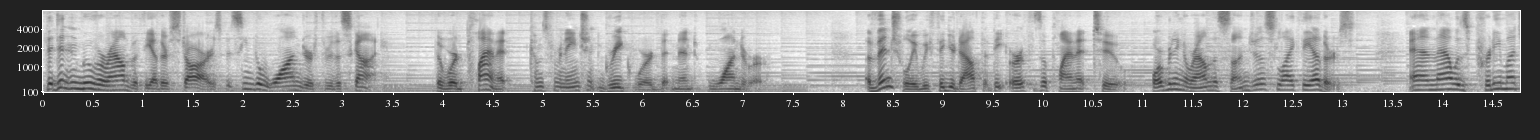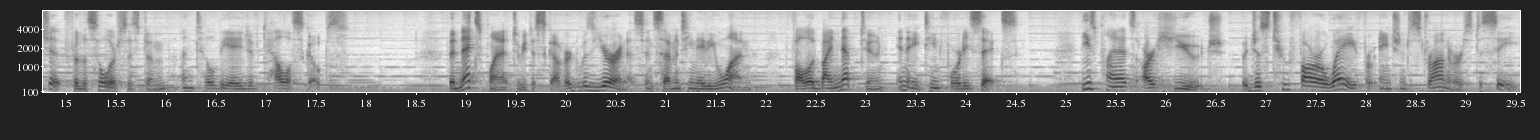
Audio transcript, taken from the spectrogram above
that didn't move around with the other stars but seemed to wander through the sky. The word planet comes from an ancient Greek word that meant wanderer. Eventually, we figured out that the Earth is a planet too, orbiting around the Sun just like the others. And that was pretty much it for the solar system until the age of telescopes. The next planet to be discovered was Uranus in 1781, followed by Neptune in 1846. These planets are huge, but just too far away for ancient astronomers to see.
